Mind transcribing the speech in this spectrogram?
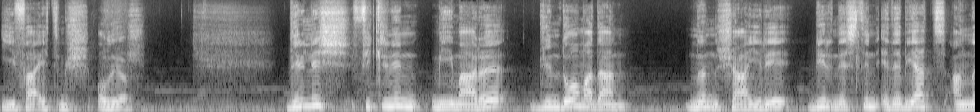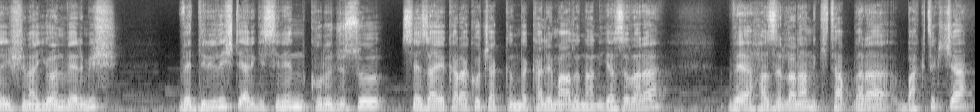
ifa etmiş oluyor. Diriliş fikrinin mimarı gün doğmadanın şairi bir neslin edebiyat anlayışına yön vermiş ve Diriliş dergisinin kurucusu Sezai Karakoç hakkında kaleme alınan yazılara ve hazırlanan kitaplara baktıkça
